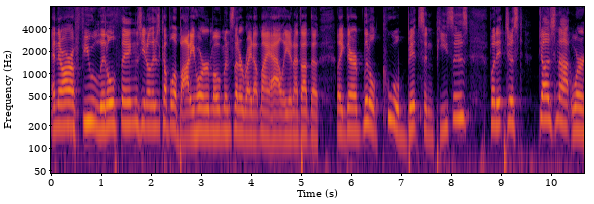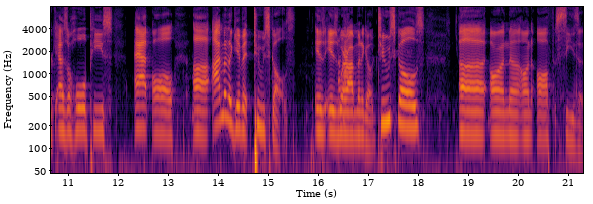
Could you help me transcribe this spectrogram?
And there are a few little things, you know, there's a couple of body horror moments that are right up my alley and I thought the like there are little cool bits and pieces, but it just does not work as a whole piece at all. Uh, I'm gonna give it two skulls. Is is where I'm gonna go. Two skulls uh, on uh, on off season.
